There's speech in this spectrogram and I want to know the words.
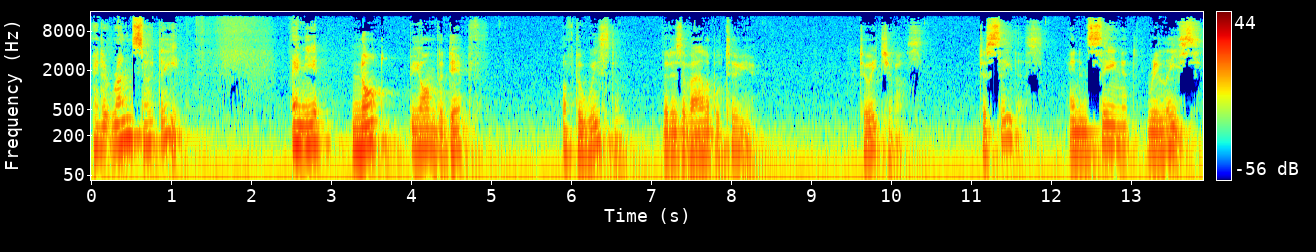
And it runs so deep, and yet not beyond the depth of the wisdom that is available to you, to each of us, to see this, and in seeing it, release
